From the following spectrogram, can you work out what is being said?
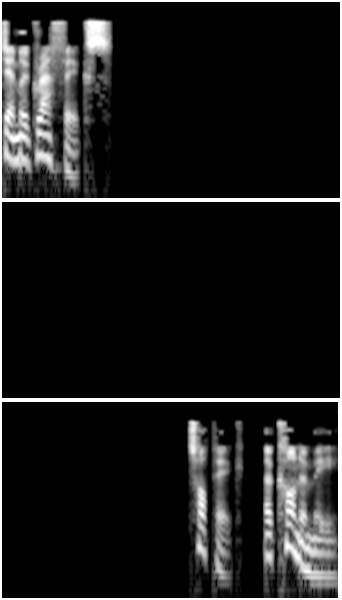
Demographics Topic: Economy.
